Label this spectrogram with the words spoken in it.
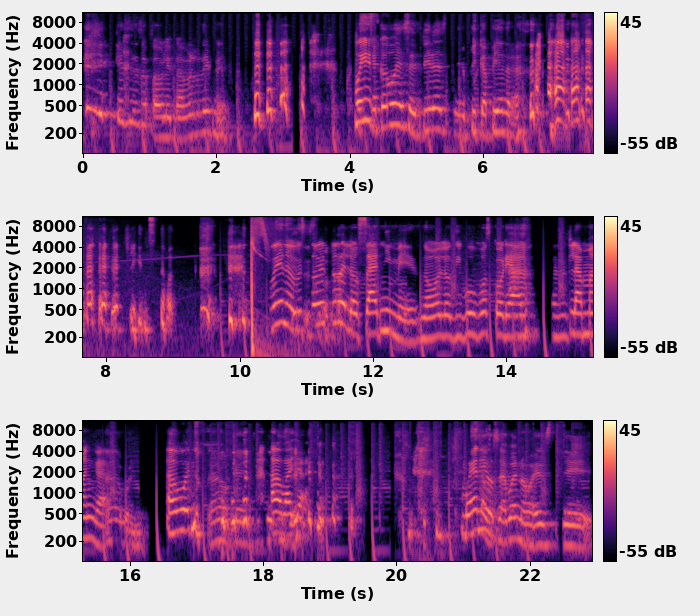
¿Qué es eso, Paulina? A ver, dime. Pues. Me acabo de sentir este picapiedra. bueno, pues todo esto de los animes, ¿no? Los dibujos coreanos. Ah. la manga. Ah, bueno. Ah, bueno. Ah, ok. ah, vaya. bueno. Sí, o sea, bueno, este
